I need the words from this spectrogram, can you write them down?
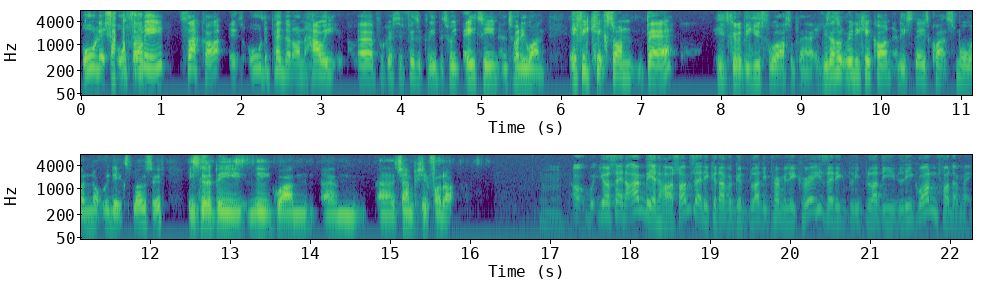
all it all, for me, Saka, it's all dependent on how he uh, progresses physically between 18 and 21. If he kicks on bare, he's going to be useful Arsenal player. If he doesn't really kick on and he stays quite small and not really explosive, he's going to be League One um, uh, Championship fodder. Oh, but you're saying I'm being harsh. I'm saying he could have a good bloody Premier League career. He's said he could be bloody League One for them, mate.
